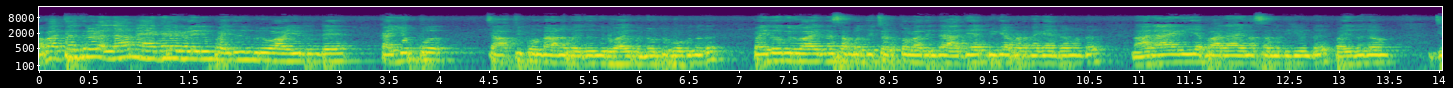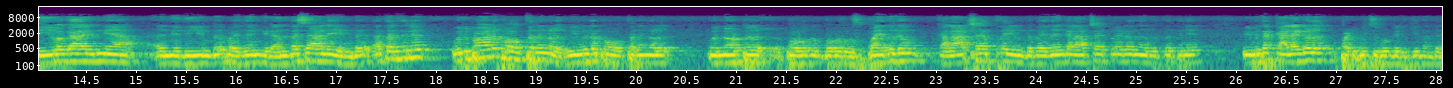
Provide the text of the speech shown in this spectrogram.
അപ്പൊ അത്തരത്തിലുള്ള എല്ലാ മേഖലകളിലും പൈതൃക ഗുരുവായൂരിന്റെ കയ്യൊപ്പ് ചാർത്തിക്കൊണ്ടാണ് പൈതൃക ഗുരുവായൂർ മുന്നോട്ട് പോകുന്നത്. പൈതൃക ഗുരുവായൂരിനെ സംബന്ധിച്ചിടത്തോളം അതിന്റെ ആധ്യാത്മിക പഠന കേന്ദ്രമുണ്ട് നാരായണീയ പാരായണ സമിതിയുണ്ട് പൈതൃകം ജീവകാരുണ്യ നിധിയുണ്ട് പൈതൃകം ഗ്രന്ഥശാലയുണ്ട്. അത്തരത്തിൽ ഒരുപാട് പ്രവർത്തനങ്ങൾ വിവിധ പ്രവർത്തനങ്ങൾ മുന്നോട്ട്. പൈതൃകം കലാക്ഷേത്രയുണ്ട്. പൈതൃകം കലാക്ഷേത്രയുടെ നേതൃത്വത്തിൽ വിവിധ കലകൾ പഠിപ്പിച്ചുകൊണ്ടിരിക്കുന്നുണ്ട്.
